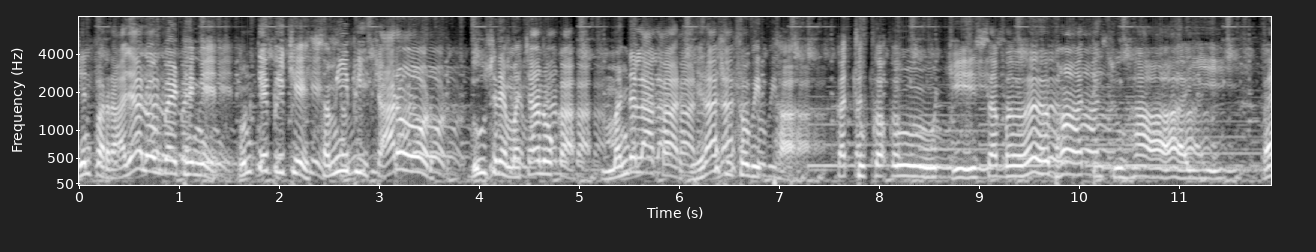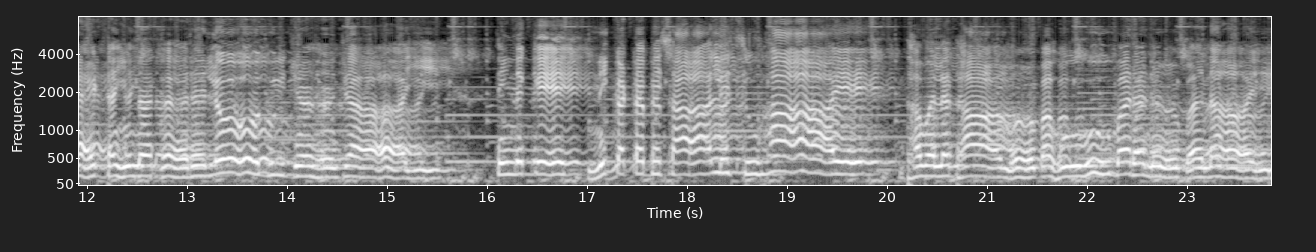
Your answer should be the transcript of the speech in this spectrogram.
जिन पर राजा लोग बैठेंगे। उनके पीछे समीप ही चारों ओर दूसरे मचानों का मंडलाकार घेरा सुशोभित था। कछुक ऊँची सब भांति सुहाई बैठ नगर लोग जह जाई। तिनके निकट विशाल सुहाए, धवल धाम बहु बरन बनाए।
